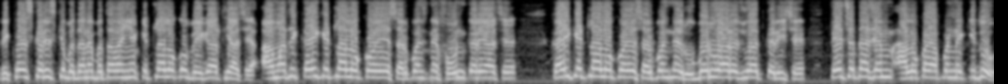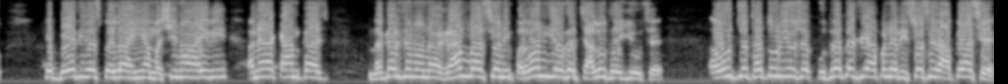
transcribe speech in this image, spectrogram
રિક્વેસ્ટ કરીશ કે બધાને બતાવવા અહીંયા કેટલા લોકો ભેગા થયા છે. આમાંથી કઈ કેટલા લોકોએ સરપંચને ફોન કર્યા છે? કઈ કેટલા લોકોએ સરપંચને રૂબરૂ આ રજૂઆત કરી છે? તે છતાં જેમ આ લોકોએ આપણને કીધું કે બે દિવસ પહેલા અહીંયા મશીનો આવી અને આ કામકાજ નગરજનોના, ગ્રામવાસીઓની પરવાનગી વગર ચાલુ થઈ ગયું છે. આવું જ થતું રહ્યું છે, કુદરતે જે આપણને રિસોર્સિસ આપ્યા છે,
